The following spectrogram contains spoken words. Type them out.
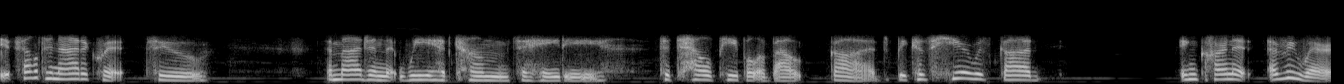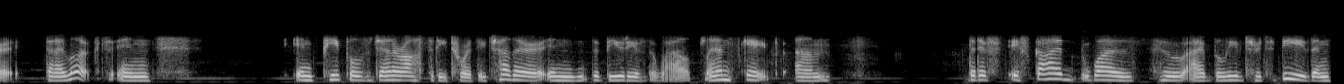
it felt inadequate to imagine that we had come to Haiti to tell people about God, because here was God incarnate everywhere that I looked in in people's generosity towards each other, in the beauty of the wild landscape. Um, that if if God was who I believed her to be, then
